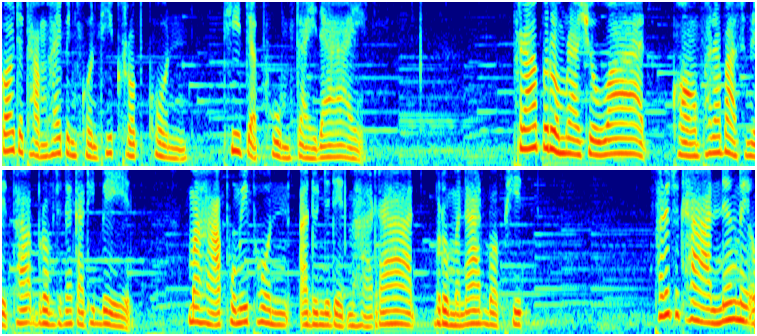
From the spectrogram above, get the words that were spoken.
ก็จะทำให้เป็นคนที่ครบคนที่จะภูมิใจได้ พระบรมราโชวาทของพระบาทสมเด็จพระบรมชนกาธิเบศรมหาภูมิพล อดุลยเดชมหาราช บรมนาถบพิตรพระราชทานเนื่องในโอ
